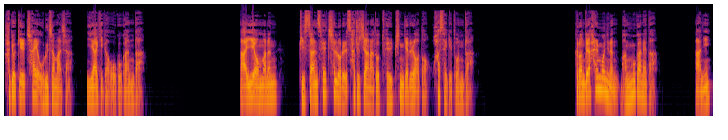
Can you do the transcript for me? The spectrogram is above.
하굣길 차에 오르자마자 이야기가 오고 간다. 아이의 엄마는 비싼 새 첼로를 사주지 않아도 될 핑계를 얻어 화색이 돈다. 그런데 할머니는 막무가내다. 아니,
